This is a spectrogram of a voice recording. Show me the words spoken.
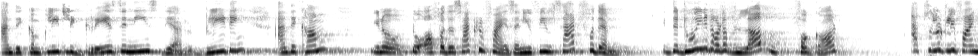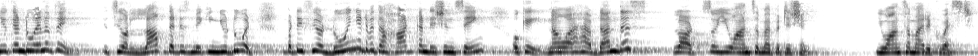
and they completely graze the knees. They are bleeding and they come, you know, to offer the sacrifice and you feel sad for them. If they're doing it out of love for God, absolutely fine. You can do anything. It's your love that is making you do it. But if you're doing it with a heart condition saying, okay, now I have done this, Lord, so you answer my petition. You answer my request.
